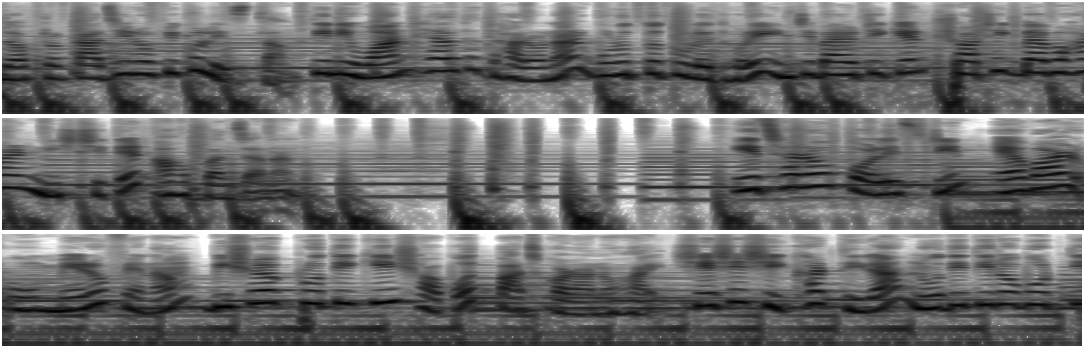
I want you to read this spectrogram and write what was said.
ডক্টর কাজী রফিকুল ইসলাম। তিনি ওয়ান হেলথ ধারণার গুরুত্ব তুলে ধরে অ্যান্টিবায়োটিকের সঠিক ব্যবহার নিশ্চিতের আহ্বান জানান। এছাড়াও কলেস্টিন অ্যাওয়ার ও মেরোফেনাম বিষয়ক প্রতীকী শপথ পাঠ করানো হয়। শেষে শিক্ষার্থীরা নদী তীরবর্তী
